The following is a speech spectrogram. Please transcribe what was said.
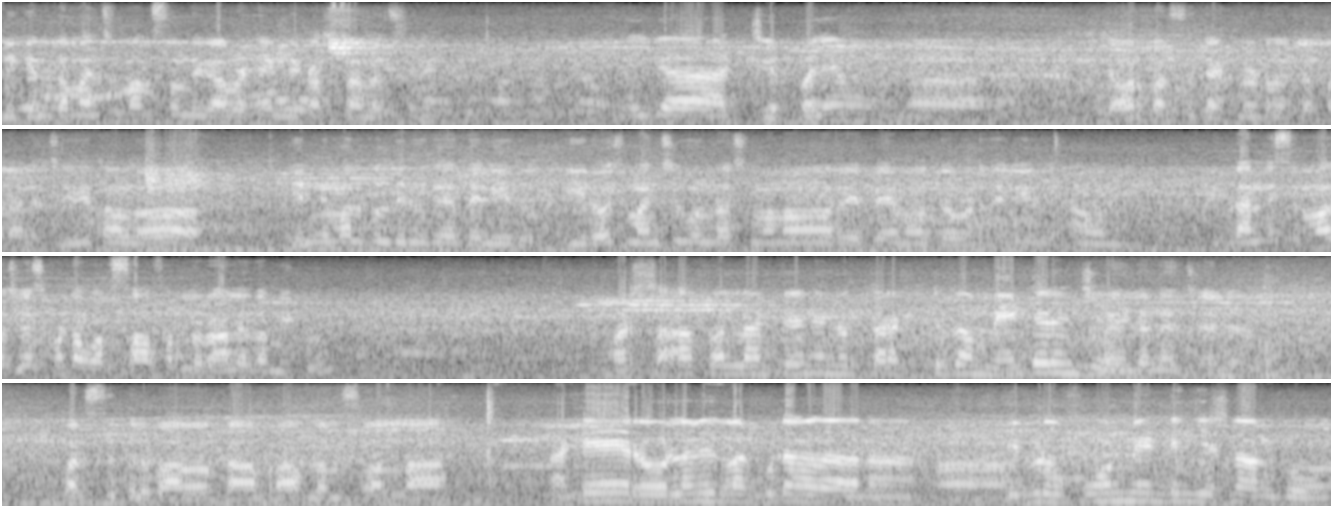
నీకు ఇంత మంచి మనసు ఉంది కాబట్టి ఇన్ని కష్టాలు వచ్చినాయి. ఇక చెప్పలేము. ఎవరి పరిస్థితి ఎట్లుంటుందో చెప్పలేను జీవితంలో ఎన్ని మలుపులు తిరుగుతాయో తెలియదు. ఈ రోజు మంచిగా ఉండొచ్చు మనం రేపు ఏమవుతుందో కూడా తెలియదు. అవును. ఇప్పుడు అన్ని సినిమాలు చేసుకుంటే వరుస ఆఫర్లు రాలేదా మీకు? వర్ష ఆఫర్లు అంటే నేను కరెక్ట్గా మెయింటెనెన్స్ చేయాలి. మెయింటెనెన్స్ చేయలేదు పరిస్థితులు బాగోక ప్రాబ్లమ్స్ వల్ల. అంటే రోడ్ల మీద పనుకుంటాం కదా అన్న. ఇప్పుడు ఫోన్ మెయింటైన్ చేసిన అనుకో.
